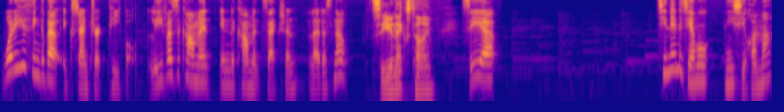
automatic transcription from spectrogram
What do you think about eccentric people? Leave us a comment in the comment section. Let us know. See you next time. See ya. 今天的节目你喜欢吗？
